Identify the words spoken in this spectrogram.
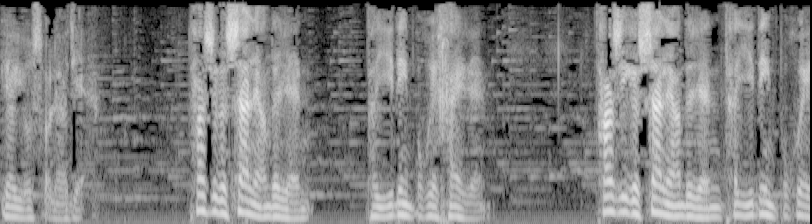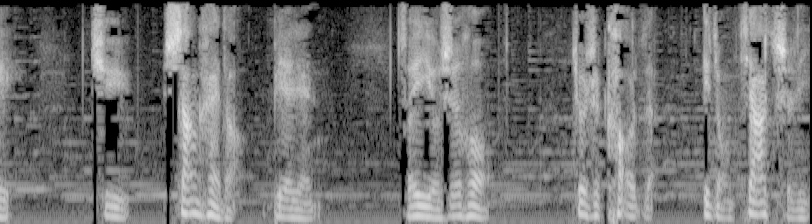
要有所了解。他是个善良的人，他一定不会害人；他是一个善良的人，他一定不会去伤害到别人。所以有时候就是靠着一种加持力。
